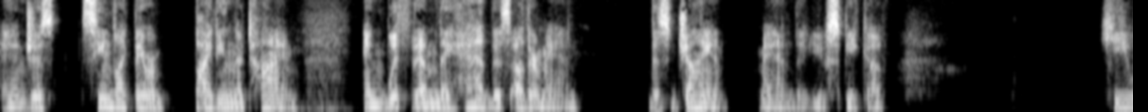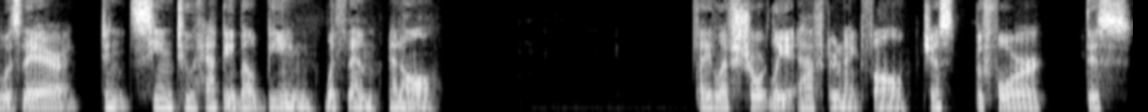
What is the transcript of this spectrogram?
and just seemed like they were biding their time. And with them, they had this other man, this giant man that you speak of. He was there and didn't seem too happy about being with them at all. They left shortly after nightfall, just before this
